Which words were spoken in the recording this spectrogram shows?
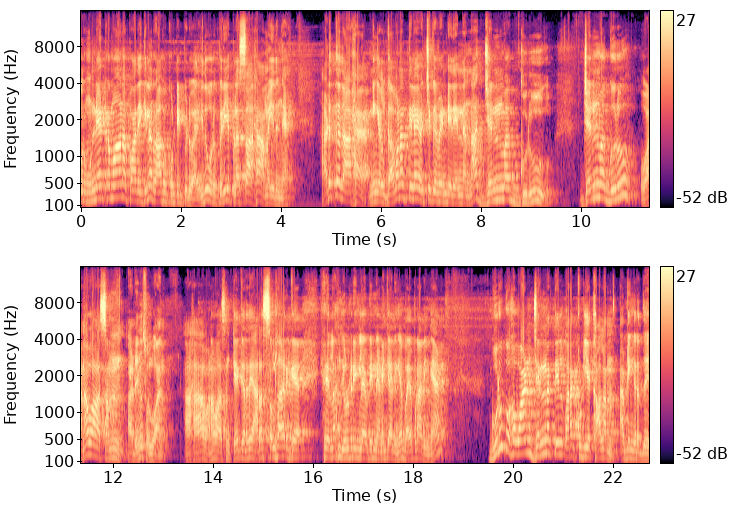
ஒரு முன்னேற்றமான பாதைக்குள்ள ராகு கூட்டிட்டு போயிடுவார். இது ஒரு பெரிய ப்ளஸ்ஸாக அமையுதுங்க. அடுத்ததாக நீங்கள் கவனத்திலே வச்சுக்க வேண்டியது என்னன்னா ஜென்ம குரு. ஜென்ம குரு வனவாசம் அப்படின்னு சொல்லுவாங்க. ஆஹா வனவாசம் கேட்குறதே அரசொல்லா இருக்க. இதெல்லாம் சொல்கிறீங்களே அப்படின்னு நினைக்காதீங்க பயப்படாதீங்க. குரு பகவான் ஜென்மத்தில் வரக்கூடிய காலம் அப்படிங்கிறது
